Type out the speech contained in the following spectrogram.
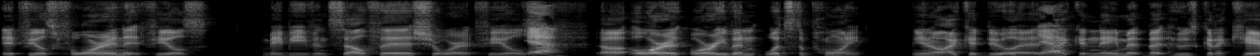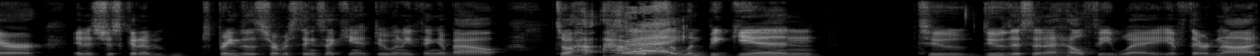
it feels foreign, it feels maybe even selfish or it feels yeah uh, or or even what's the point? You know, I could do it, yeah. I can name it, but who's going to care? And it's just going to bring to the surface things I can't do anything about. So how how right. would someone begin to do this in a healthy way if they're not,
